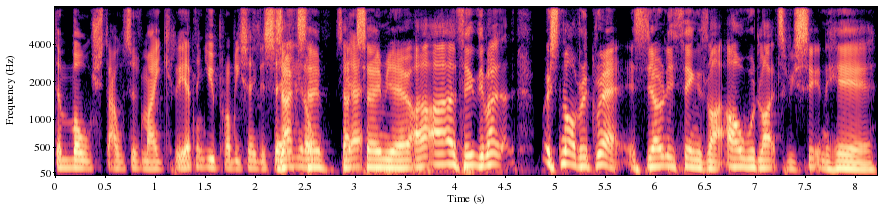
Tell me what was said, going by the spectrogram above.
the most out of my career. I think you probably say the same. Exact you know? same, exact Yeah. same. Yeah, I, I think the amount, it's not a regret. It's the only thing is like I would like to be sitting here,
